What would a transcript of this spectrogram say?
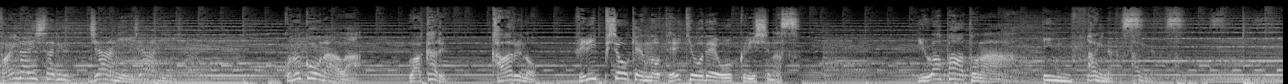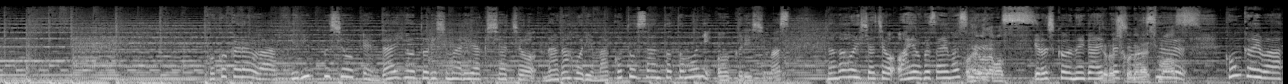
ファイナンシャルジャーニー。このコーナーは「わかる変わるの」フィリップ証券の提供でお送りします。Your Partner in Finance ここからはフィリップ証券代表取締役社長長堀誠さんとともにお送りします。長堀社長おはようございますおはようございますよろしくお願いいたします今回は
